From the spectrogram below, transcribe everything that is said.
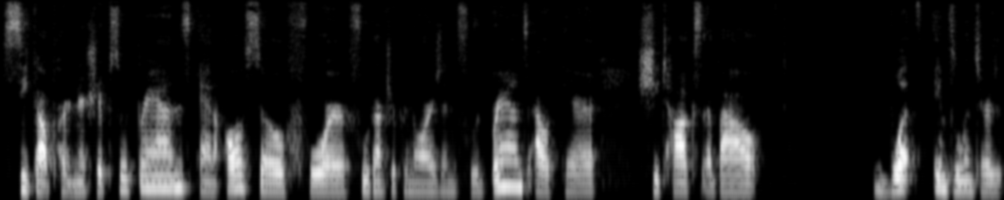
seek out partnerships with brands and also for food entrepreneurs and food brands out there. She talks about what influencers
